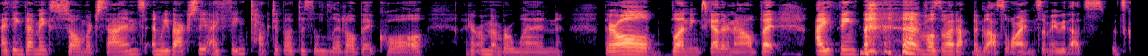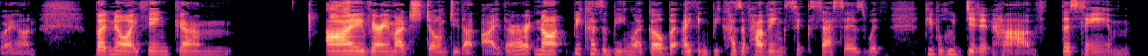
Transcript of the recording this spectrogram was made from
I think that makes so much sense. And we've actually, I think, talked about this a little bit, Cole. I don't remember when. They're all blending together now. But I think I've also had a glass of wine, so maybe that's what's going on. But no, I think um I very much don't do that either. Not because of being let go, but I think because of having successes with people who didn't have the same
